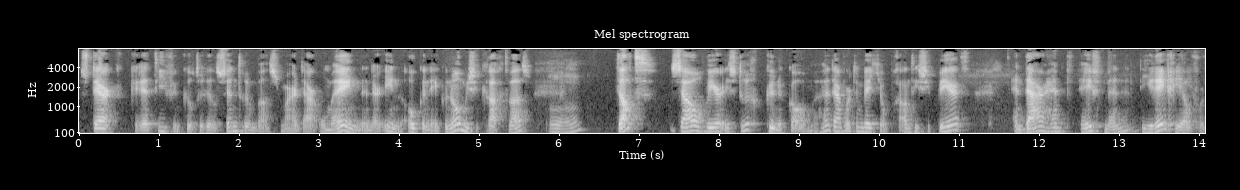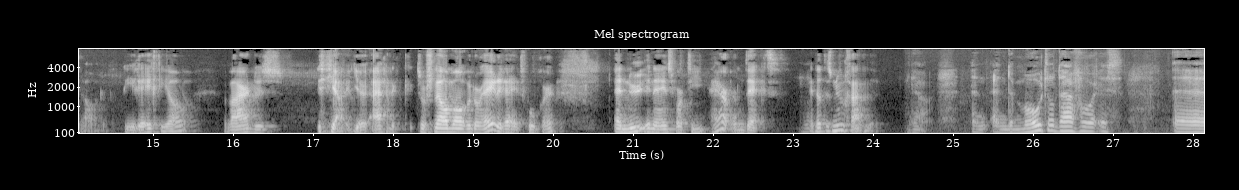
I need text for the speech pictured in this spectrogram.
sterk creatief en cultureel centrum was, maar daaromheen en daarin ook een economische kracht was, Mhm. dat zou weer eens terug kunnen komen. Hè? Daar wordt een beetje op geanticipeerd. En daar heb- heeft men die regio voor nodig. Die regio waar dus ja, je eigenlijk zo snel mogelijk doorheen reed vroeger. En nu ineens wordt die herontdekt. En dat is nu gaande. Ja. En, en de motor daarvoor is eh,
